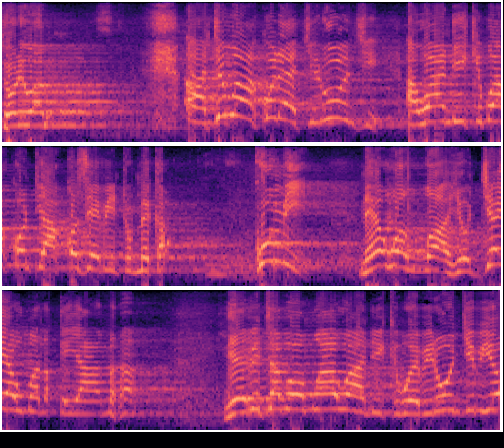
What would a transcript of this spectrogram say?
Toliwa ate bwakola ekirungi awandikibwako nti akoze ebintu meka kumi. Naye wallahi ojja yauma alqiyama ngaebitabo omwawandikibwa ebirungi byo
